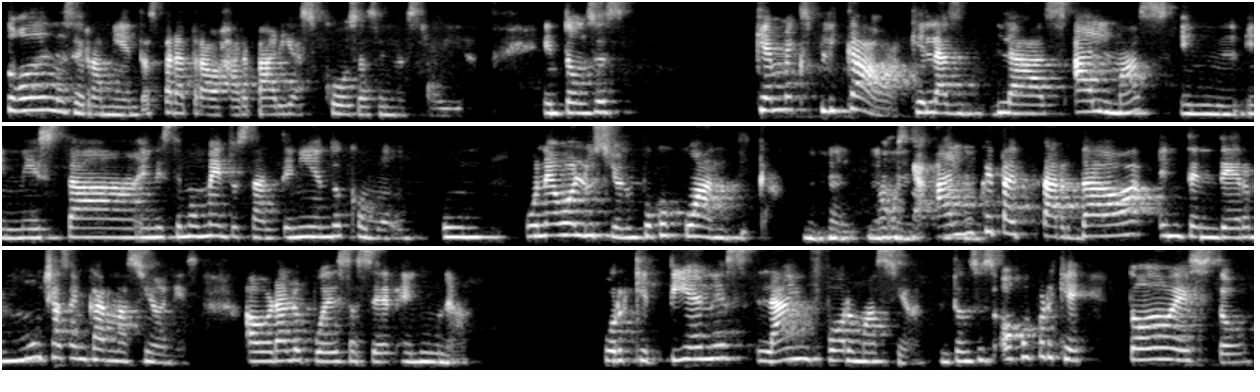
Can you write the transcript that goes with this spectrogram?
todas las herramientas para trabajar varias cosas en nuestra vida. Entonces, ¿Qué me explicaba? Que las, las almas en, en, esta, en este momento están teniendo como un, una evolución un poco cuántica. ¿no? O sea, algo que te tardaba entender muchas encarnaciones, ahora lo puedes hacer en una, porque tienes la información. Entonces, ojo porque todo esto,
